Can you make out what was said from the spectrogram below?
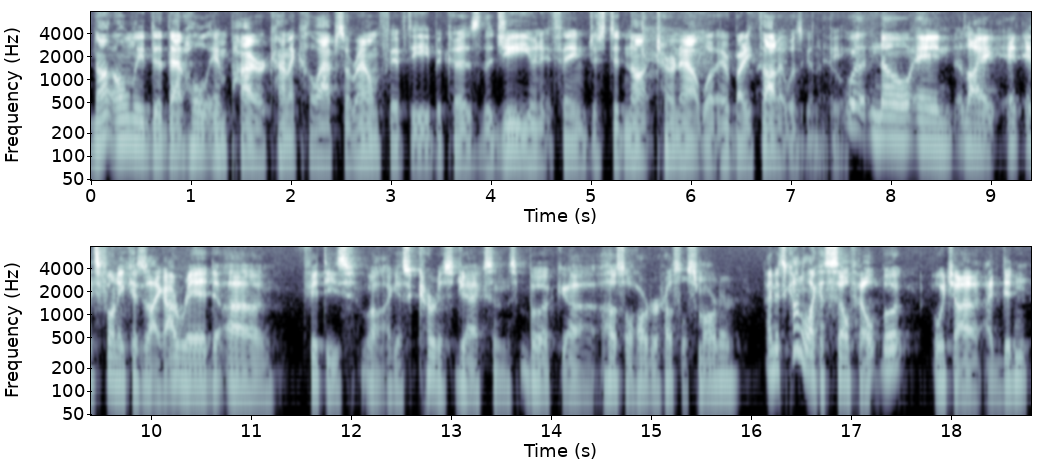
not only did that whole empire kind of collapse around 50 because the G unit thing just did not turn out what everybody thought it was going to be. Well, no, and like it, it's funny because like I read uh, 50s, well, I guess Curtis Jackson's book, uh, Hustle Harder, Hustle Smarter, and it's kind of like a self help book, which I, I didn't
